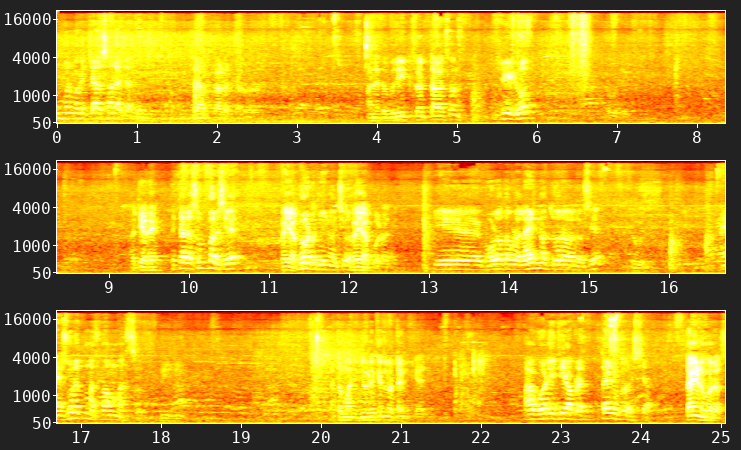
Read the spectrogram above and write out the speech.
ઉંમરમાં ચાર સાડા ચાર વર્ષ ચાર સાડા ચાર વર્ષ અને તો રીડ કરતા હશો ને? બ્રીડ હો. અત્યારે? અત્યારે સુપર છે. કયા દોઢ મહિનો છે. કયા ઘોડા એ ઘોડો તો આપણે લાઈનનો જ દોરાવેલો છે. અહીંયા સુરતમાં ફાર્મમાં છે. તમારી જોડે કેટલો ટાઈમ થયા છે? આ ઘોડીથી આપણે ત્રણ વર્ષ છે ત્રણ વર્ષ.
